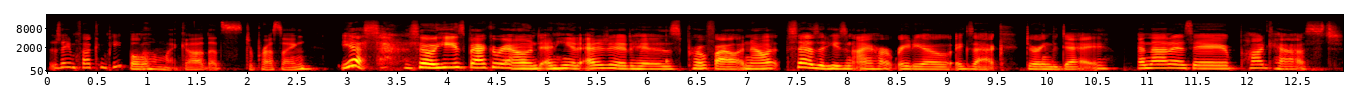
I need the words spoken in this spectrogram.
the same fucking people. Oh my God, that's depressing. Yes. So he's back around and he had edited his profile, and now it says that he's an iHeartRadio exec during the day. And that is a podcast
